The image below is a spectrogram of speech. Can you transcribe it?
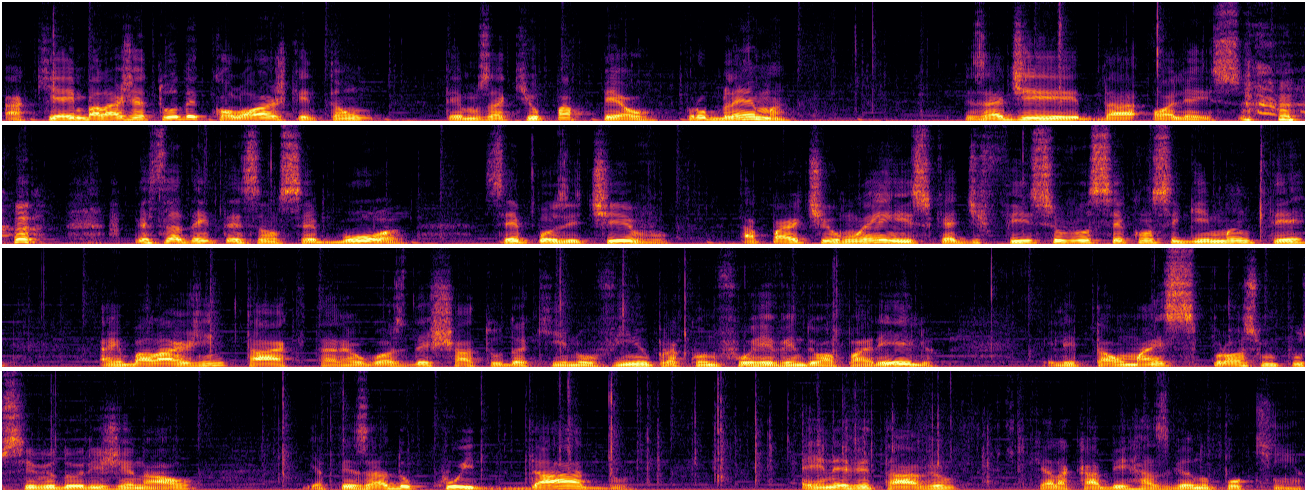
Aqui a embalagem é toda ecológica, então temos aqui o papel. Problema, apesar de dar, olha isso, apesar da intenção ser boa, ser positivo, a parte ruim é isso, que é difícil você conseguir manter a embalagem intacta, né? Eu gosto de deixar tudo aqui novinho para quando for revender o aparelho, ele tá o mais próximo possível do original. E apesar do cuidado, é inevitável que ela acabe rasgando um pouquinho.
